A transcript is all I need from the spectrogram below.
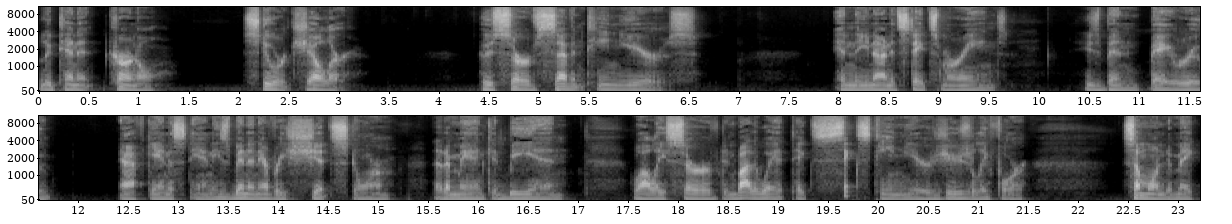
Lieutenant Colonel Stuart Scheller, who served 17 years in the United States Marines. He's been Beirut, Afghanistan. He's been in every shit storm that a man could be in while he served. And by the way, it takes 16 years usually for someone to make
